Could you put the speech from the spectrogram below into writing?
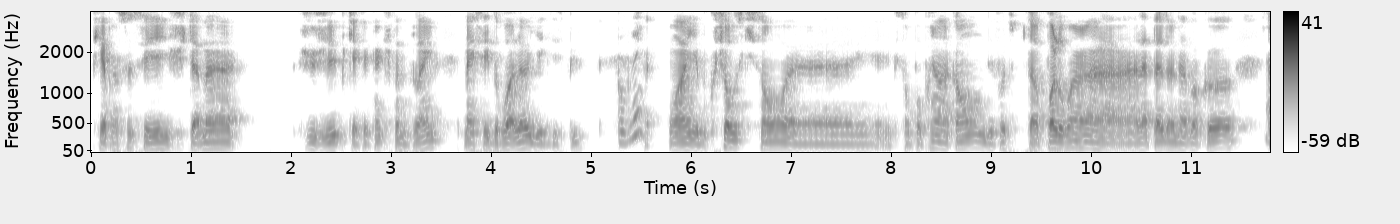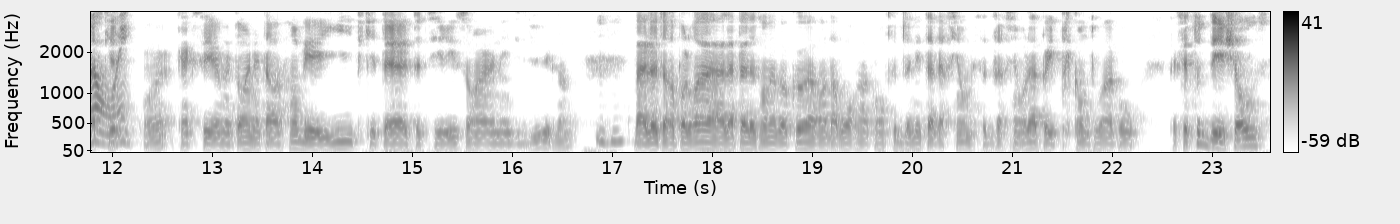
puis après ça, c'est justement jugé, puis qu'il y a quelqu'un qui fait une plainte, ben, ces droits-là, ils n'existent plus. Ouais, il y a beaucoup de choses qui sont euh, qui sont pas prises en compte. Des fois, tu n'as pas le droit à, l'appel d'un avocat. Parce ah, que ouais. quand c'est, mettons, une intervention BI puis que t'as tiré sur un individu, exemple, mm-hmm. ben là, t'auras pas le droit à l'appel de ton avocat avant d'avoir rencontré de donner ta version, mais cette version-là peut être prise contre toi en cours. c'est toutes des choses.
